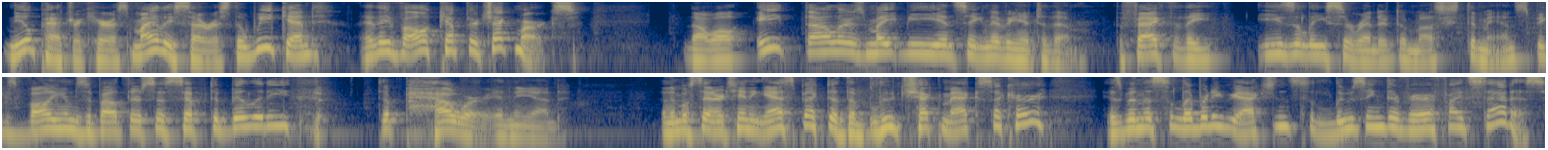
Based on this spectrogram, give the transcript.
Neil Patrick Harris, Miley Cyrus, The Weeknd, and they've all kept their check marks. Now, while $8 might be insignificant to them, the fact that they easily surrendered to Musk's demands speaks volumes about their susceptibility to power in the end. And the most entertaining aspect of the blue check massacre has been the celebrity reactions to losing their verified status.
